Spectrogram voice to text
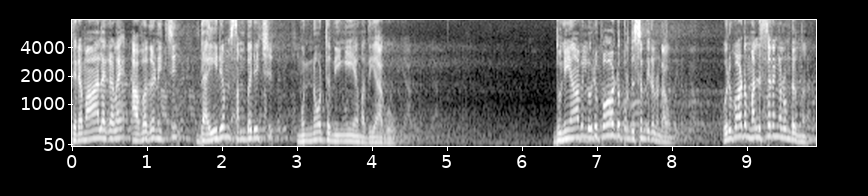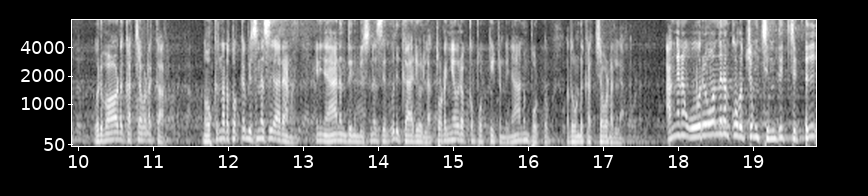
തിരമാലകളെ അവഗണിച്ച് ധൈര്യം സംഭരിച്ച് മുന്നോട്ട് നീങ്ങിയേ മതിയാകൂ. ദുനിയാവിൽ ഒരുപാട് പ്രതിസന്ധികളുണ്ടാവും. ഒരുപാട് മത്സരങ്ങളുണ്ടെന്ന് ഒരുപാട് കച്ചവടക്കാർ നോക്കുന്നിടത്തൊക്കെ ബിസിനസ്സുകാരാണ്. ഇനി ഞാൻ എന്തിന് ബിസിനസ് ഒരു കാര്യമില്ല തുടങ്ങിയവരൊക്കെ പൊട്ടിയിട്ടുണ്ട്. ഞാനും പൊട്ടും. അതുകൊണ്ട് കച്ചവടമല്ല. അങ്ങനെ ഓരോന്നിനെക്കുറിച്ചും ചിന്തിച്ചിട്ട്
